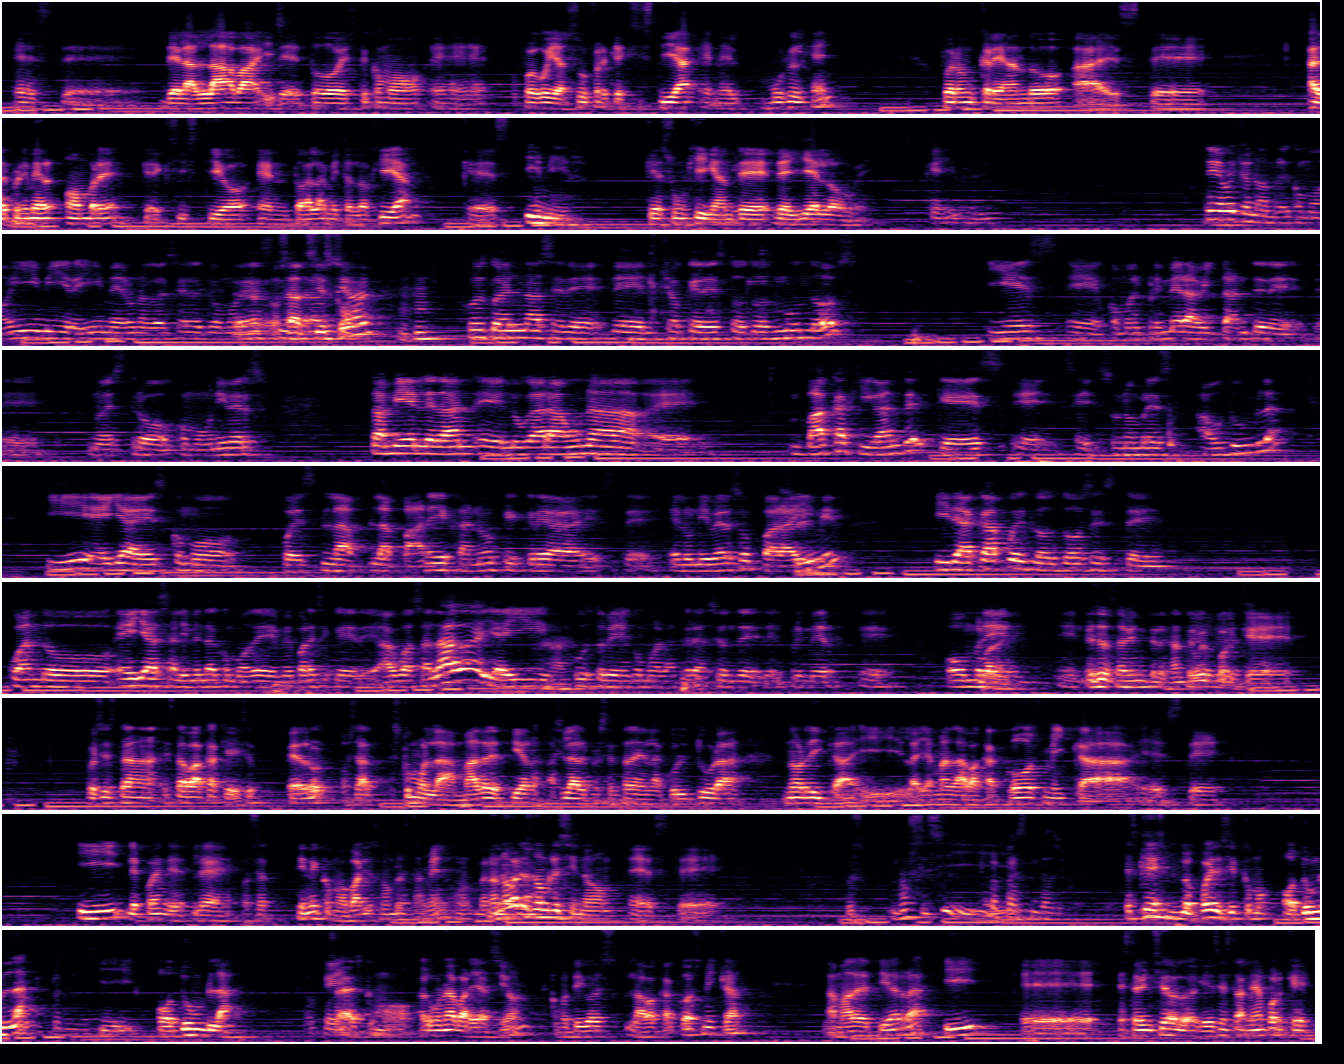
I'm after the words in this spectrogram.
este, de la lava y de todo este como eh, fuego y azufre que existía en el Muspelheim, fueron creando a este al primer hombre que existió en toda la mitología, que es Ymir, que es un gigante de hielo. Tiene muchos nombres, como Ymir, Ymer, una cosa así, como es. o sea, sí es como... Justo él nace de- del choque de estos dos mundos y es eh, como el primer habitante de, de nuestro como universo. También le dan eh, lugar a una eh, vaca gigante que es eh, su nombre es Audumbla y ella es como pues la, la pareja ¿no? que crea este el universo para Sí. Ymir y de acá pues los dos este cuando ella se alimenta como de, me parece que de agua salada y ahí Ajá. justo viene como la creación de- del primer eh, hombre. Vale. en- Eso está bien interesante, güey, porque pues esta, esta vaca que dice Pedro, o sea, es como la madre tierra, así la representan en la cultura nórdica y la llaman la vaca cósmica, este y le pueden, de- le- o sea, tiene como varios nombres también, bueno, no varios nombres, sino este pues no sé si Representación. Es que lo puedes decir como Odumla y Odumbla. Ok. O sea, es como alguna variación. Como te digo, es la vaca cósmica, la madre tierra. Y eh, está bien chido lo que dices también porque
